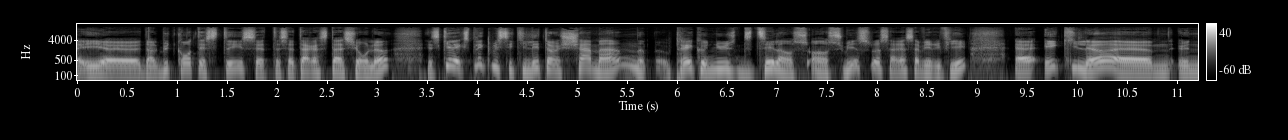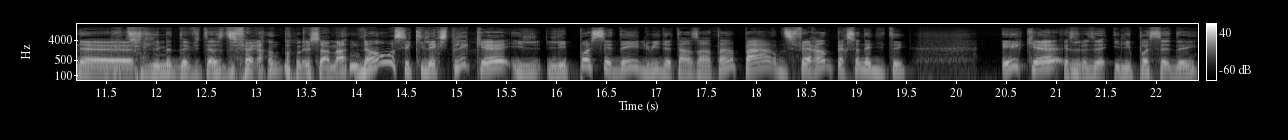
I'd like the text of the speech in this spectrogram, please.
et euh, dans le but de contester cette, cette arrestation-là. Et ce qu'il explique, lui, c'est qu'il est un chaman, très connu, dit-il, en, Su- en Suisse, là, ça reste à vérifier, euh, et qu'il a une... une limite de vitesse différente pour les chamans. non, c'est qu'il explique qu'il il est possédé, lui, de temps en temps, par différentes personnalités. Et que... Qu'est-ce que tu veux dire? Il est possédé?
